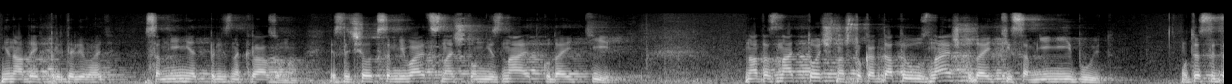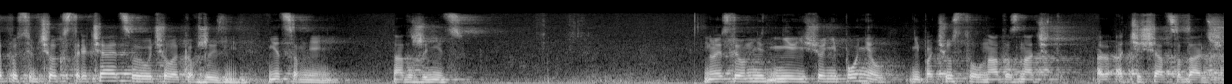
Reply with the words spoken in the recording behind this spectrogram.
Не надо их преодолевать. Сомнение – это признак разума. Если человек сомневается, значит, он не знает, куда идти. Надо знать точно, что когда ты узнаешь, куда идти, сомнений не будет. Вот если, допустим, человек встречает своего человека в жизни, нет сомнений, надо жениться. Но если он не, не, еще не понял, не почувствовал, надо, значит, очищаться дальше.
